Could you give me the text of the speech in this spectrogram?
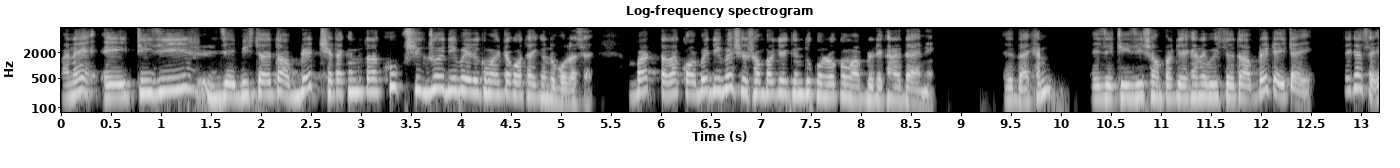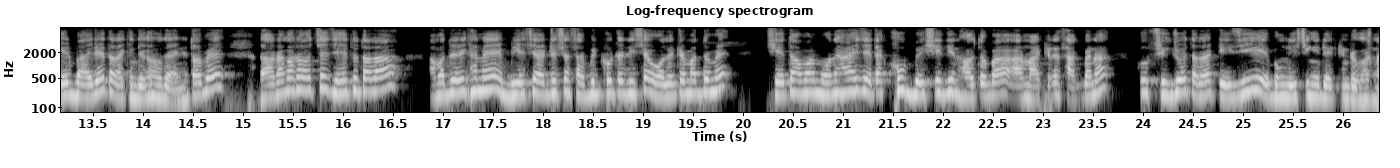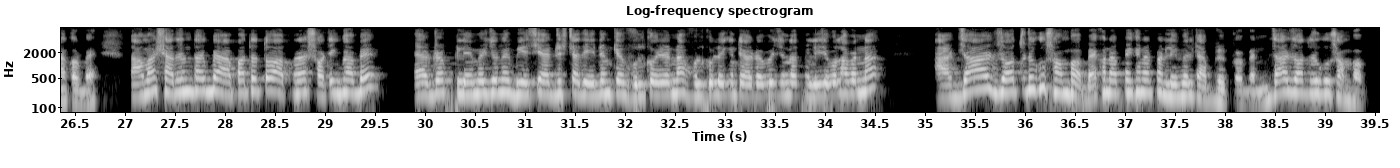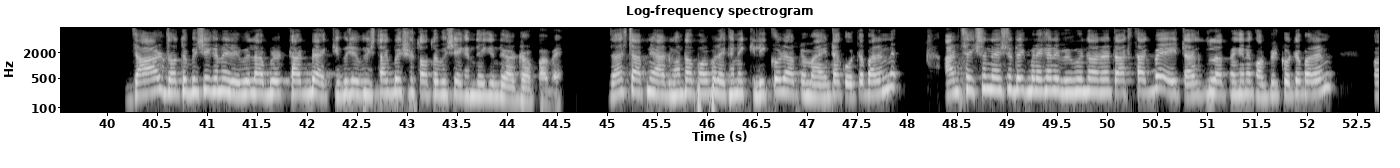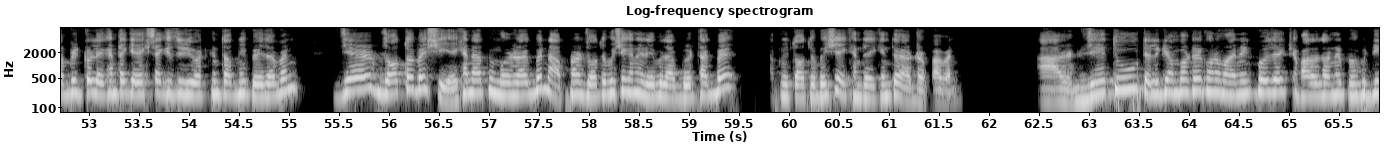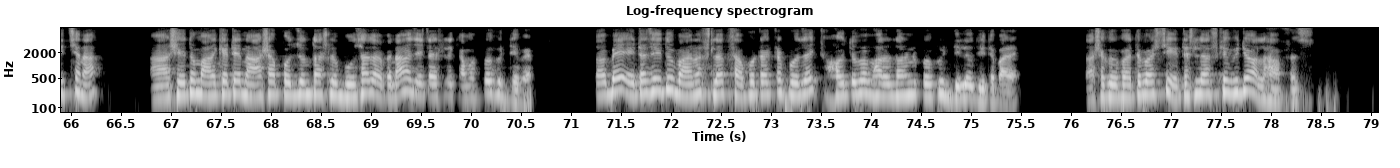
মানে এই টিজির যে বিস্তারিত আপডেট সেটা কিন্তু তারা খুব শীঘ্রই দিবে এরকম একটা কথাই কিন্তু বলেছে। বাট তারা কবে দিবে সে সম্পর্কে কিন্তু কোনো রকম আপডেট এখানে দেয়নি। এই দেখেন, এই যে টিজি সম্পর্কে এখানে বিস্তারিত আপডেট এইটাই। ঠিক আছে? এর বাইরে তারা কিন্তু এখনও দেয়নি। তবে ধারণা কথা হচ্ছে যেহেতু তারা আমাদের এখানে বিএসসি অ্যাড্রেসটা সাবমিট করতে দিছে ওয়ালেটের মাধ্যমে, সেহেতু আমার মনে হয় যে এটা খুব বেশি দিন হয়তো বা আর মার্কেটে থাকবে না। খুব শীঘ্রই তারা টিজি এবং লিস্টিং এর ডেট কিন্তু ঘোষণা করবে। তো আমার সাধারণ থাকবে, আপাতত আপনারা সঠিকভাবে এয়ারড্রপ ক্লেমের জন্য বিএসসি অ্যাড্রেসটা দিয়ে দেন, কেউ ভুল করেন না, ভুল করলে কিন্তু এয়ারড্রপের জন্য আপনি এলিজিবল হবেন না। আর যার যতটুকু সম্ভব, এখন আপনি এখানে আপনার লেভেলটা আপডেট করবেন, যার যতটুকু সম্ভব। যার যত বেশি এখানে লেভেল আপডেট থাকবে অ্যাক্টিভিটি বেশি থাকবে, সে তত বেশি এখান থেকে কিন্তু এয়ারড্রপ পাবে। জাস্ট আপনি আট ঘণ্টা পর পর এখানে ক্লিক করে আপনি মাইন্ডটা করতে পারেন। আর্ন সেকশনে এসে দেখবেন এখানে বিভিন্ন ধরনের টাস্ক থাকবে। এই টাস্কগুলো আপনি এখানে কমপ্লিট করতে পারেন। কমপ্লিট করলে এখান থেকে এক্সট্রা কিছু রিওয়ার্ড কিন্তু আপনি পেয়ে যাবেন। যে যত বেশি এখানে আপনি মনে রাখবেন, আপনার যত বেশি এখানে লেভেল আপডেট থাকবে, আপনি তত বেশি এখান থেকে কিন্তু এয়ারড্রপ পাবেন। আর যেহেতু টেলিগ্রাম বটের কোনো মাইনিং প্রজেক্ট ভালো ধরনের প্রফিট দিচ্ছে না সেহেতু মার্কেটে না আসা পর্যন্ত আসলে বোঝা যাবে না যেটা আসলে কেমন প্রফিট দেবে। তবে এটা যেহেতু বায়ানাস ল্যাব সাপোর্ট একটা প্রজেক্ট হয়তো বা ভালো ধরনের প্রফিট দিলেও দিতে পারে। আশা করি পাইতে পারছি। এটা ছিল আজকে ভিডিও আল্লাহ হাফেজ।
